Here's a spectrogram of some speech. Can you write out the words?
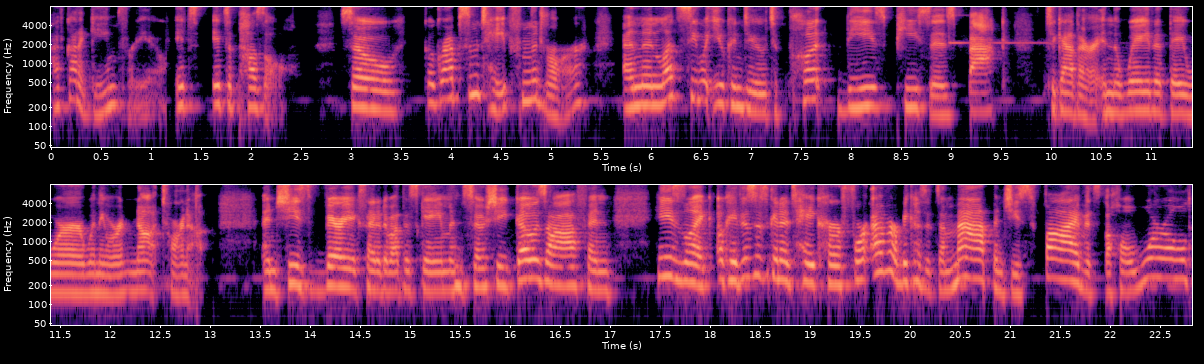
I've got a game for you. It's it's a puzzle. So go grab some tape from the drawer and then let's see what you can do to put these pieces back together in the way that they were when they were not torn up. And she's very excited about this game. And so she goes off and he's like, okay, this is going to take her forever because it's a map and she's five. It's the whole world.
